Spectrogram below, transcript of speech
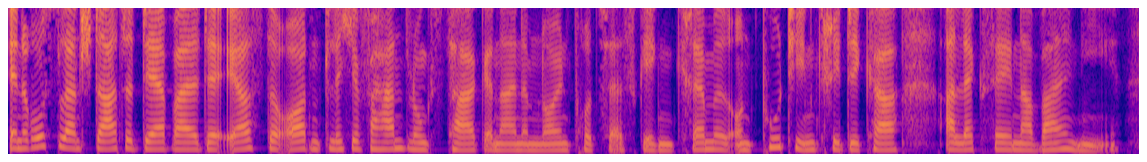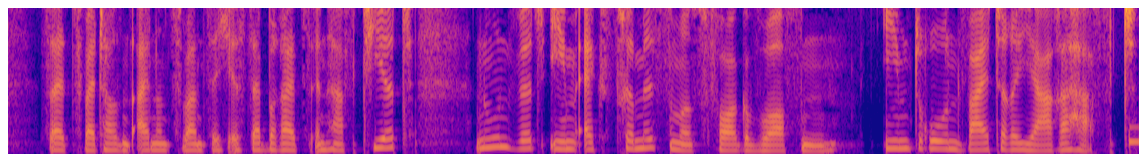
In Russland startet derweil der erste ordentliche Verhandlungstag in einem neuen Prozess gegen Kreml- und Putin-Kritiker Alexei Nawalny. Seit 2021 ist er bereits inhaftiert. Nun wird ihm Extremismus vorgeworfen. Ihm drohen weitere Jahre Haft.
